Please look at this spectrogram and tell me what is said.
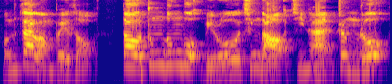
我们再往北走到中东部，比如青岛、济南、郑州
